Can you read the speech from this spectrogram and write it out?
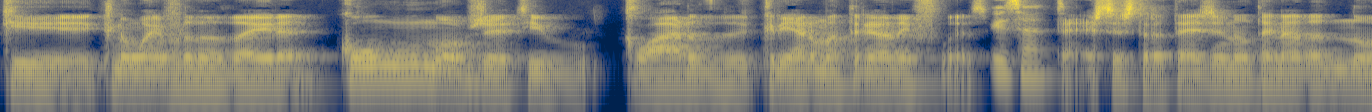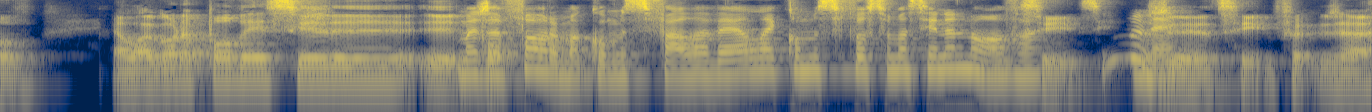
que, que não é verdadeira, com um objetivo claro de criar uma determinada influência. Exato. Esta estratégia não tem nada de novo. Ela agora pode ser. Uh, mas pode... a forma como se fala dela é como se fosse uma cena nova. Sim, sim, mas né? uh, sim, já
